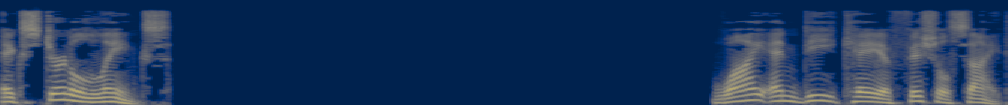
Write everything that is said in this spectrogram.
External links YNDK official site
